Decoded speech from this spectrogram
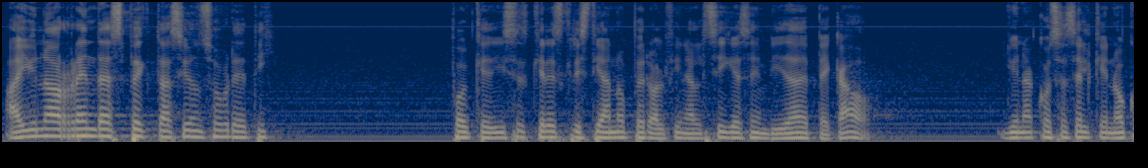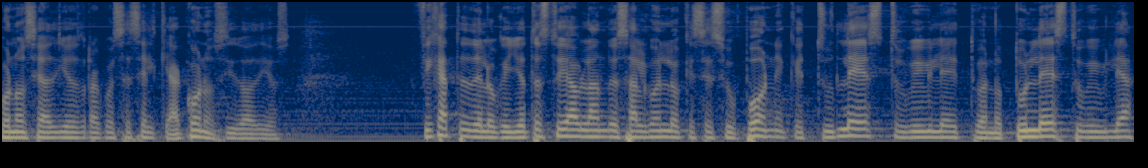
hay una horrenda expectación sobre ti, porque dices que eres cristiano, pero al final sigues en vida de pecado. Y una cosa es el que no conoce a Dios, otra cosa es el que ha conocido a Dios. Fíjate, de lo que yo te estoy hablando es algo en lo que se supone que tú lees tu Biblia y cuando tú lees tu Biblia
